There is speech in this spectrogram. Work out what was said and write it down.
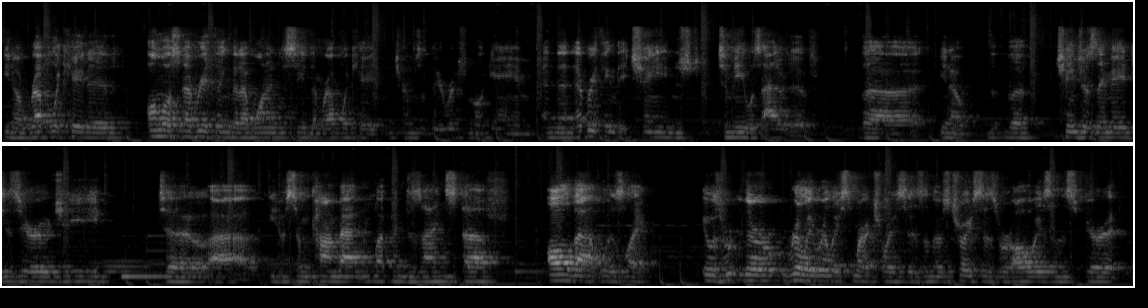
you know, replicated almost everything that I wanted to see them replicate in terms of the original game. And then everything they changed to me was additive. The, you know, the, the changes they made to zero G, to, uh, you know, some combat and weapon design stuff all that was like it was they're really really smart choices and those choices were always in the spirit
